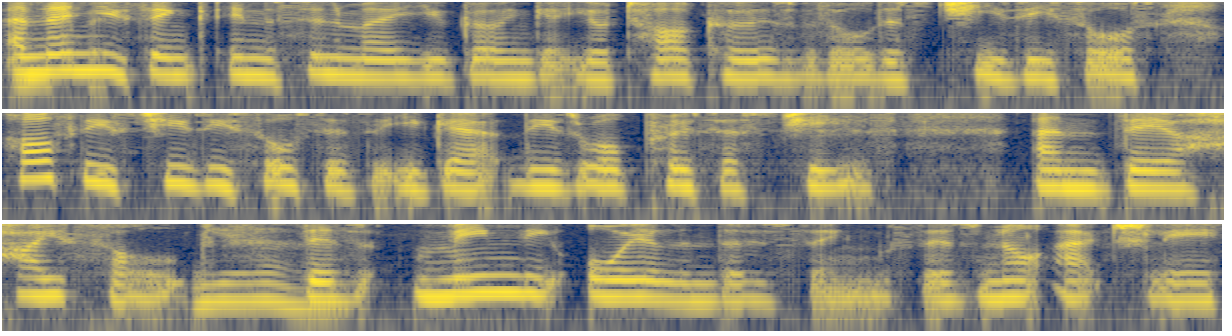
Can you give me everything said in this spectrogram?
And then you think in the cinema you go and get your tacos with all this cheesy sauce. Half these cheesy sauces that you get, these are all processed cheese. And they're high salt. Yeah. There's mainly oil in those things. There's not actually,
